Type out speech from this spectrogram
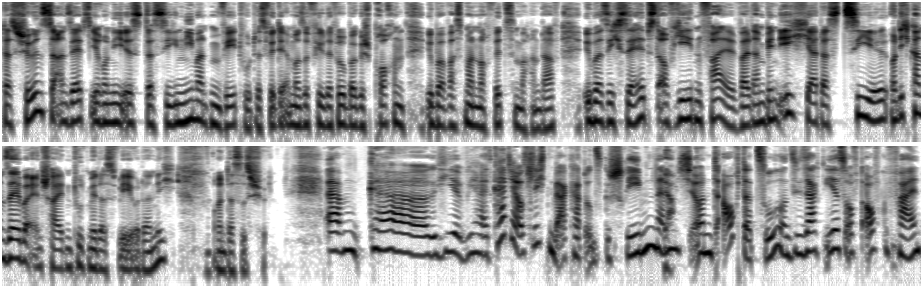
das Schönste an Selbstironie ist, dass sie niemandem wehtut. Es wird ja immer so viel darüber gesprochen, über was man noch Witze machen darf. Über sich selbst auf jeden Fall, weil dann bin ich ja das Ziel und ich kann selber entscheiden, tut mir das weh oder nicht. Und das ist schön. Ähm, hier, wie heißt Katja aus Lichtenberg hat uns geschrieben, nämlich ja. und auch dazu. Und sie sagt, ihr ist oft aufgefallen,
